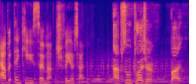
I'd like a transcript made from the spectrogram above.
Albert, thank you so much for your time. Absolute pleasure. Bye.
